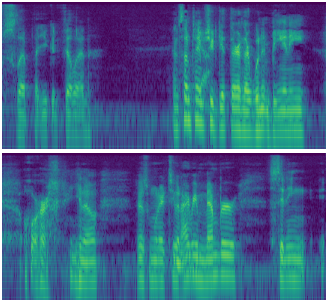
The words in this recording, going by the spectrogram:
slip that you could fill in. And sometimes Yeah. you'd get there and there wouldn't be any, or you know, there's one or two. And I remember sitting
